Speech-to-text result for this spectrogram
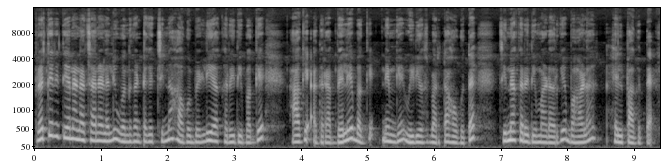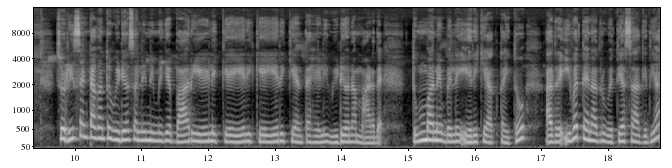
ಪ್ರತಿನಿತ್ಯ ನನ್ನ ಚಾನಲಲ್ಲಿ ಒಂದು ಗಂಟೆಗೆ ಚಿನ್ನ ಹಾಗೂ ಬೆಳ್ಳಿಯ ಖರೀದಿ ಬಗ್ಗೆ, ಹಾಗೆ ಅದರ ಬೆಲೆ ಬಗ್ಗೆ ನಿಮಗೆ ವಿಡಿಯೋಸ್ ಬರ್ತಾ ಹೋಗುತ್ತೆ. ಚಿನ್ನ ಖರೀದಿ ಮಾಡೋರಿಗೆ ಬಹಳ ಹೆಲ್ಪ್ ಆಗುತ್ತೆ. ಸೊ ರೀಸೆಂಟಾಗಂತೂ ವೀಡಿಯೋಸಲ್ಲಿ ನಿಮಗೆ ಭಾರಿ ಏಳಿಕೆ, ಏರಿಕೆ ಏರಿಕೆ ಅಂತ ಹೇಳಿ ವಿಡಿಯೋನ ಮಾಡಿದೆ. ತುಂಬಾ ಬೆಲೆ ಏರಿಕೆ ಆಗ್ತಾಯಿತ್ತು ಆದರೆ ಇವತ್ತೇನಾದರೂ ವ್ಯತ್ಯಾಸ ಆಗಿದೆಯಾ?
